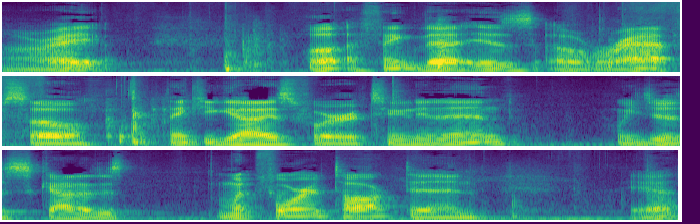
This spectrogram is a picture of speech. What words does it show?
All right. Well, I think that is a wrap. So, thank you guys for tuning in. We just kind of just went for it, talked, and yeah,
